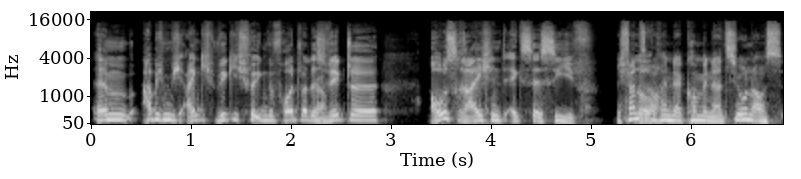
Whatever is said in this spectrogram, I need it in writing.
ähm, habe ich mich eigentlich wirklich für ihn gefreut, weil es Ja. wirkte ausreichend exzessiv. Ich fand es So. auch in der Kombination aus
